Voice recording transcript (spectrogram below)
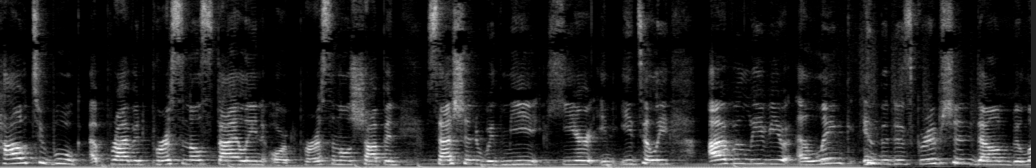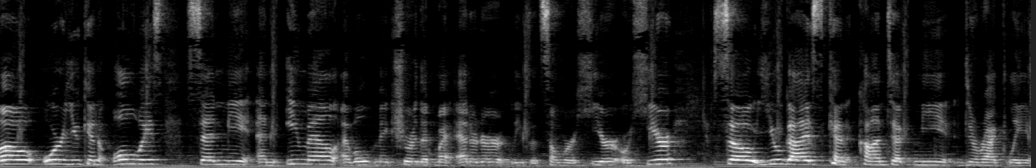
how to book a private personal styling or personal shopping session with me here in Italy, I will leave you a link in the description down below, or you can always send me an email. I will make sure that my editor leaves it somewhere here or here so you guys can contact me directly.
